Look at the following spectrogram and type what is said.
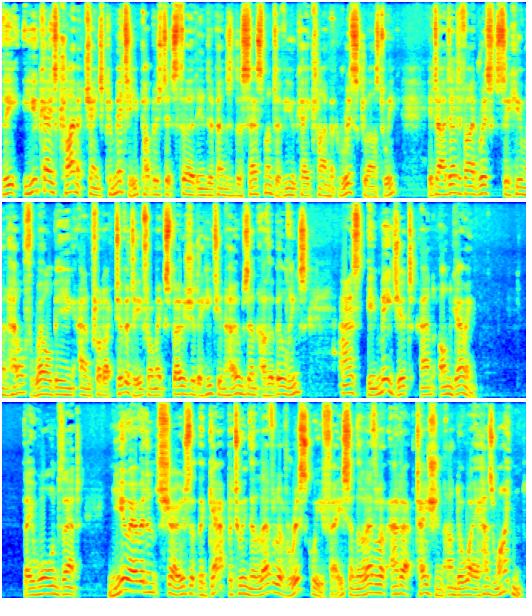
The UK's Climate Change Committee published its third independent assessment of UK climate risk last week. It identified risks to human health, well-being and productivity from exposure to heat in homes and other buildings as immediate and ongoing. They warned that new evidence shows that the gap between the level of risk we face and the level of adaptation underway has widened.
